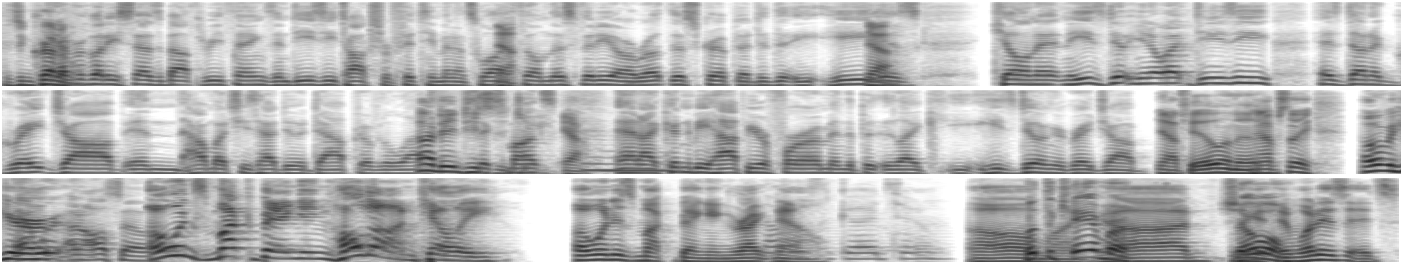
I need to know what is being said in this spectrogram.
It's incredible. Everybody says about three things, and DZ talks for 15 minutes. Well, I filmed this video. I wrote this script. I did. The, he he Yeah. is killing it, and he's doing. You know what? DZ has done a great job in how much he's had to adapt over the last Oh, dude, six months. yeah. Mm-hmm. and I couldn't be happier for him. And the like, he's doing a great job. Yep. Killing it. Absolutely. Over here, and also, Owen's mukbanging. Hold on, Kelly. Owen is mukbanging right that now. was good too. Oh, Put the camera. God. Show him. and what is it? It's,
